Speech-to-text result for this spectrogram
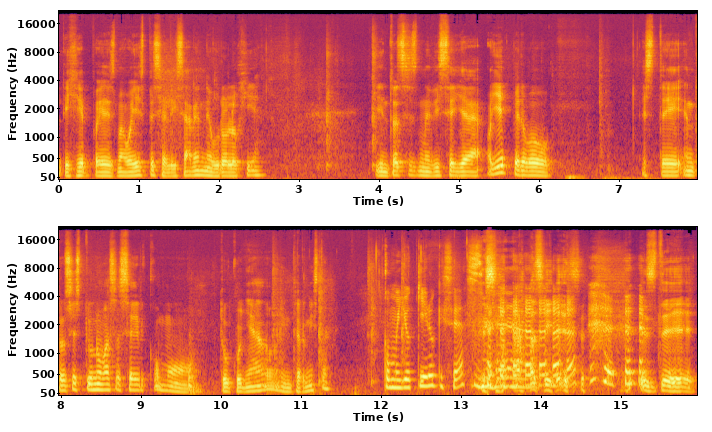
Le dije, pues me voy a especializar en neurología. Y entonces me dice ella, oye, pero, este, entonces tú no vas a ser como tu cuñado internista. Como yo quiero que seas. Así es. Este,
